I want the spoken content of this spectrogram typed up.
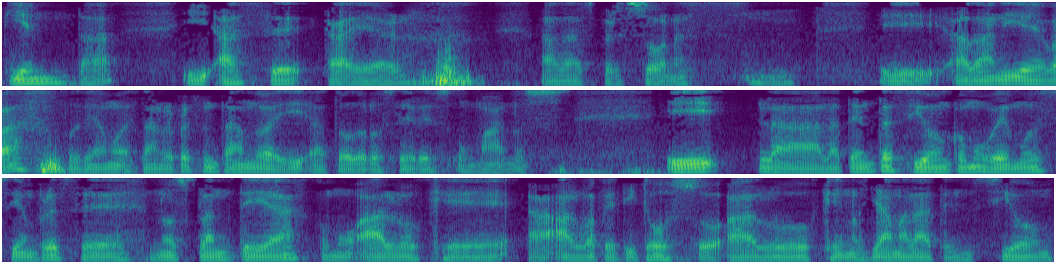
tienta y hace caer a las personas. Y Adán y Eva, podríamos estar representando ahí a todos los seres humanos. Y la, la, tentación, como vemos, siempre se nos plantea como algo que, algo apetitoso, algo que nos llama la atención,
